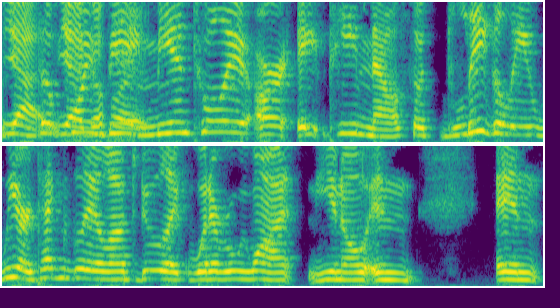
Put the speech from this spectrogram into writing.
Yeah, the yeah, point being, me and Tuli are 18 now, so legally we are technically allowed to do like whatever we want, you know, in in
